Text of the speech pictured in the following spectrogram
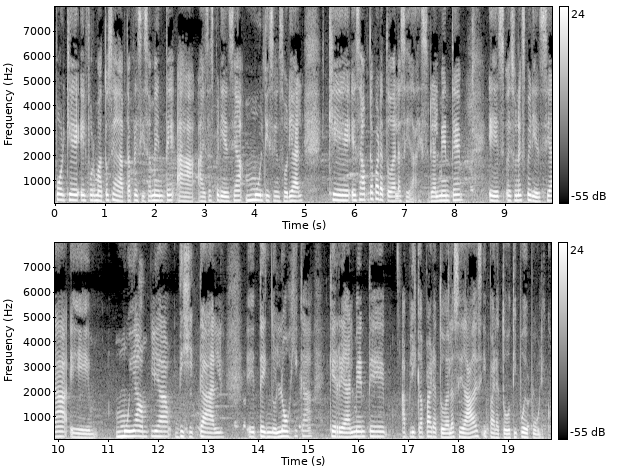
porque el formato se adapta precisamente a, esa experiencia multisensorial que es apta para todas las edades. Realmente es, una experiencia eh, muy amplia, digital, eh, tecnológica, que realmente aplica para todas las edades y para todo tipo de público.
